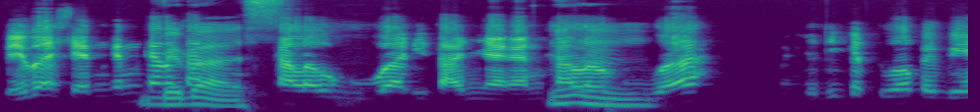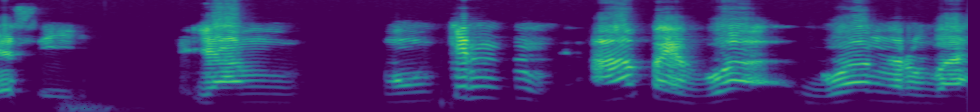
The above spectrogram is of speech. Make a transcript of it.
bebas ya kan kan Bebas. kalau gua ditanya kan kalau Hmm. gua menjadi ketua PBSI yang mungkin apa ya gua gua ngerubah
